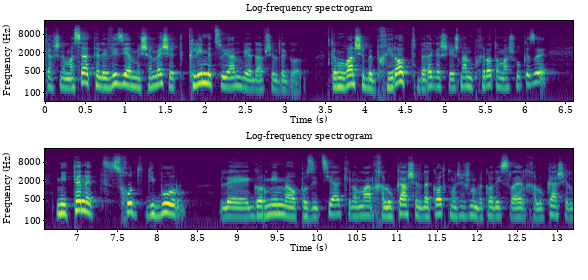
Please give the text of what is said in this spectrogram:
כך שלמעשה הטלוויזיה משמשת כלי מצוין בידיו של דה גול. כמובן שבבחירות, ברגע שישנן בחירות או משהו כזה, ניתנת זכות דיבור לגורמים מהאופוזיציה, כלומר חלוקה של דקות, כמו שיש לנו בכל ישראל, חלוקה של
